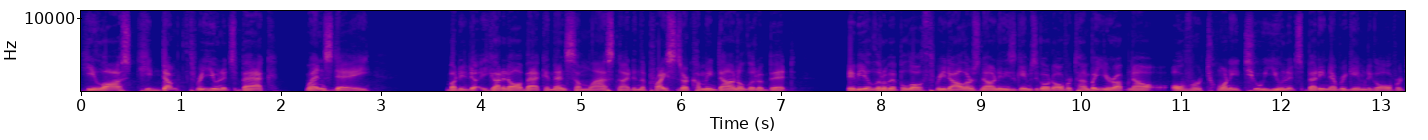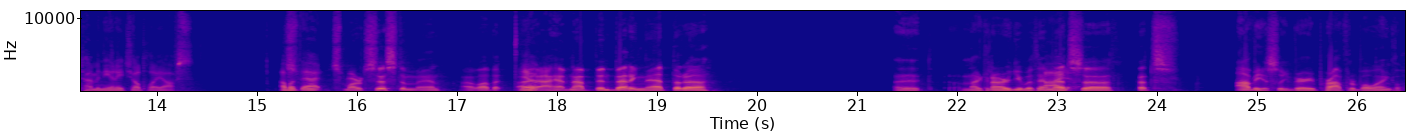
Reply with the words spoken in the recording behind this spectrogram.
He lost, he dumped three units back Wednesday, but he, he got it all back and then some last night. And the prices are coming down a little bit, maybe a little bit below $3 now in these games to go to overtime. But you're up now over 22 units betting every game to go overtime in the NHL playoffs. How about that? Smart system, man. I love it. Yep. I, I have not been betting that, but uh, I, I'm not going to argue with him. That's uh, that's obviously a very profitable angle.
